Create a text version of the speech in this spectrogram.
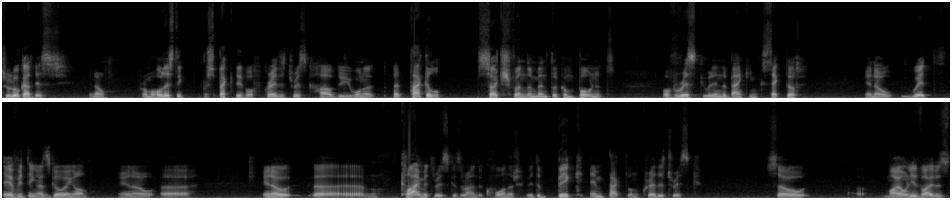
to look at this, you know, from a holistic perspective of credit risk. How do you want to uh, tackle such fundamental component of risk within the banking sector? You know, with everything that's going on, you know, uh, you know, um, climate risk is around the corner with a big impact on credit risk. So my only advice is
